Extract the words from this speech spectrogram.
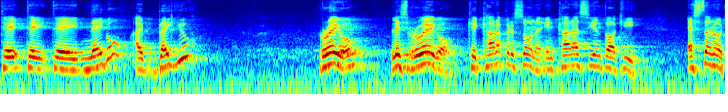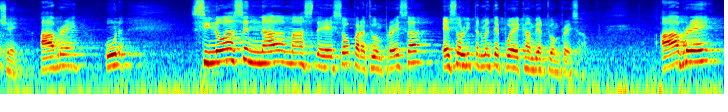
te, te, te nego, I beg you, ruego, les ruego que cada persona en cada asiento aquí, esta noche, abre una... Si no hacen nada más de eso para tu empresa, eso literalmente puede cambiar tu empresa. Abre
